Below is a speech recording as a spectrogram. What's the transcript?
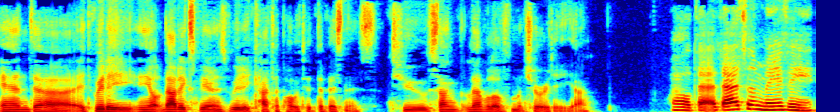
And, uh, it really, you know, that experience really catapulted the business to some level of maturity. Yeah. Wow, that, that's amazing.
